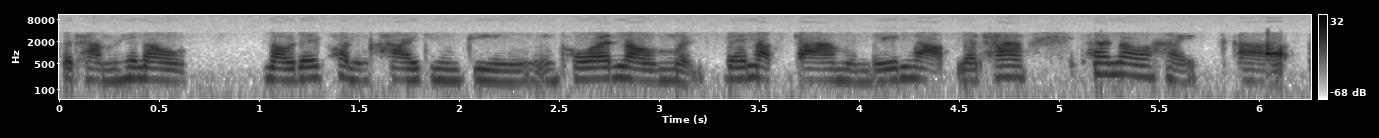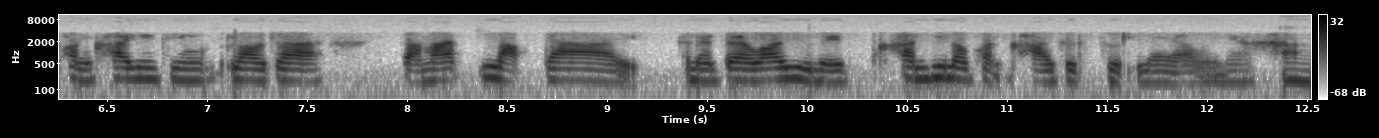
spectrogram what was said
จะทำให้เราเราได้ผ่อนคลายจริง ๆ เพราะว่าเราเหมือนได้หลับตาเหมือนได้หลับ แล้วถ้าถ้าเราหายอ่าผ่อนคลายจริง ๆ เราจะสามารถหลับได้อันนั้นแปลว่าอยู่ในขั้นที่เราผ่อนคลายสุดๆแล้วเนี่ยค่ะอื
